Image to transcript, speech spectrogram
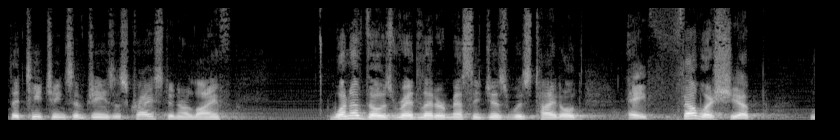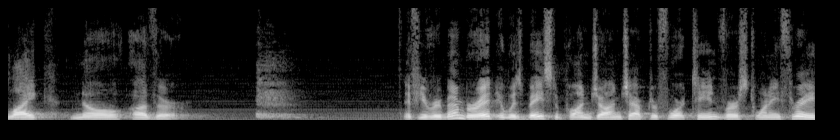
the teachings of Jesus Christ in our life. One of those red letter messages was titled, A Fellowship Like No Other. If you remember it, it was based upon John chapter 14, verse 23,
